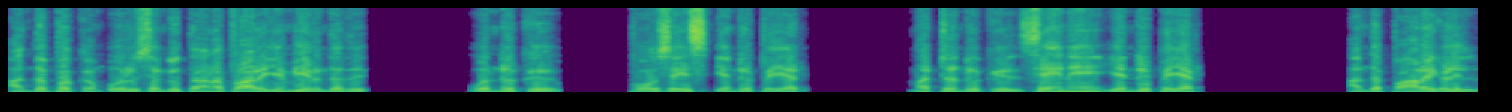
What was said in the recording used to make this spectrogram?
அந்த பக்கம் ஒரு செங்குத்தான பாறையும் இருந்தது. ஒன்றுக்கு போசேஸ் என்று பெயர் மற்றொன்றுக்கு சேனே என்று பெயர். அந்த பாறைகளில்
